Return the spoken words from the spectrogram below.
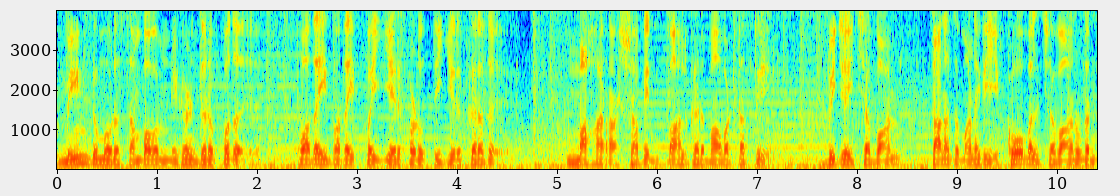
மீண்டும் ஒரு சம்பவம் நிகழ்ந்திருப்பது பதை பதைப்பை ஏற்படுத்தி இருக்கிறது. மகாராஷ்டிராவின் பால்கர் மாவட்டத்தில் விஜய் சவான் தனது மனைவி கோமல் சவானுடன்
